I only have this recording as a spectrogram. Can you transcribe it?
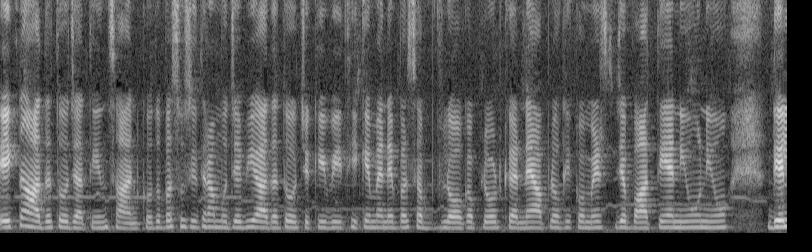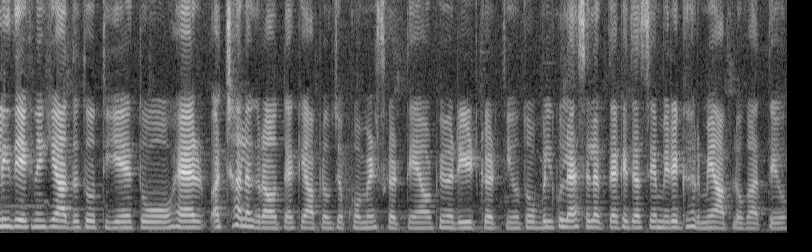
एक ना आदत हो जाती है इंसान को। तो बस उसी तरह मुझे भी आदत हो चुकी हुई थी कि मैंने बस अब व्लॉग अपलोड करना है। आप लोगों के कमेंट्स जब आते हैं न्यू न्यू डेली देखने की आदत होती है तो खैर अच्छा लग रहा होता है कि आप लोग जब कमेंट्स करते हैं और फिर मैं रीड करती हूँ तो बिल्कुल ऐसे लगता है कि जैसे मेरे घर में आप लोग आते हो।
